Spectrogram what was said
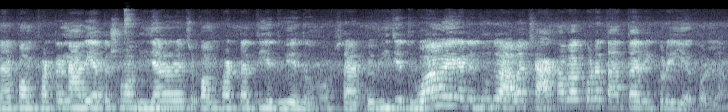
না কমফর্টটা না দিয়ে এত সময় ভিজানো রয়েছে কমফর্টটা দিয়ে ধুয়ে দেবো। সার্ফে ভিজে ধোয়া হয়ে গেছে দুধ আবার চা খাওয়া করে তাড়াতাড়ি করে ইয়ে করলাম।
